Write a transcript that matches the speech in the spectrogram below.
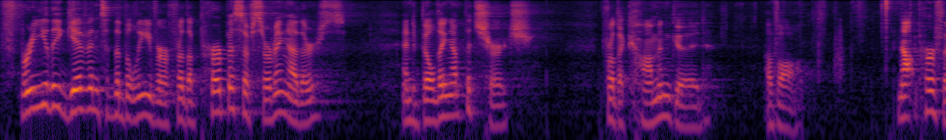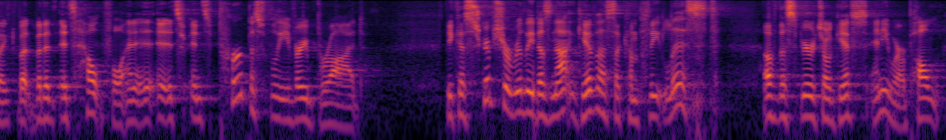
freely given to the believer for the purpose of serving others and building up the church for the common good of all. Not perfect, but, but it's helpful, and it's, it's purposefully very broad because Scripture really does not give us a complete list of the spiritual gifts anywhere. Paul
